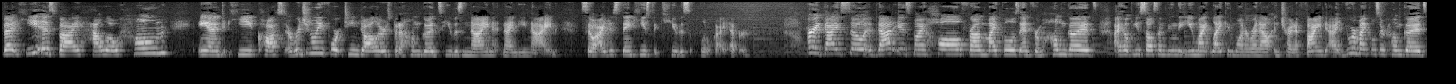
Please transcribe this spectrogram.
but he is by Hallow Home, and he cost originally $14, but at Home Goods he was $9.99. So I just think he's the cutest little guy ever. Alright guys, so that is my haul from Michaels and from Home Goods. I hope you saw something that you might like and want to run out and try to find at your Michaels or Home Goods.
